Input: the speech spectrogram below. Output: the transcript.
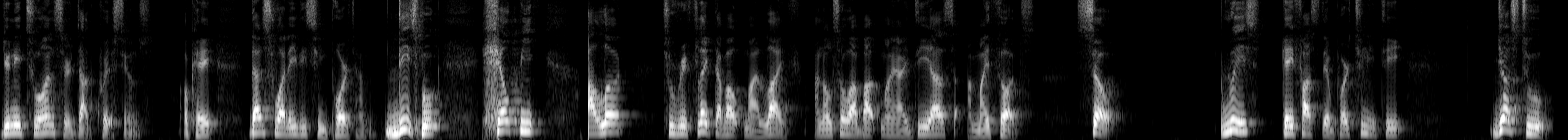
you need to answer that questions okay? That's what it is important. This book helped me a lot to reflect about my life and also about my ideas and my thoughts. So Luis gave us the opportunity just to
